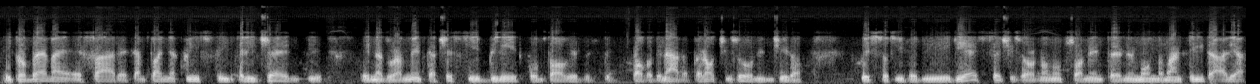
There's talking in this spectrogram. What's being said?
Il problema è fare campagne acquisti intelligenti e naturalmente accessibili con poco, poco denaro, però ci sono in giro questo tipo di, di esse, ci sono non solamente nel mondo ma anche in Italia.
